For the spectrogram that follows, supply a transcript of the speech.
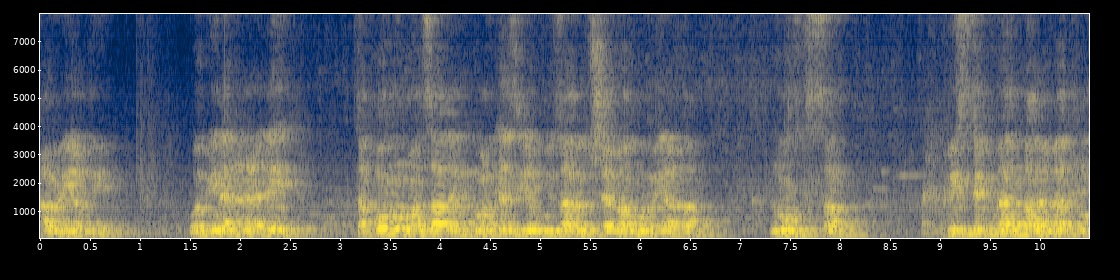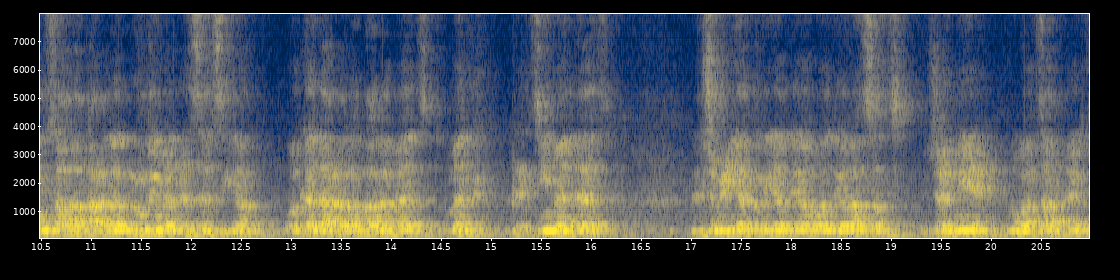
الرياضية. وبناء عليه تقوم المصالح المركزية بوزارة الشباب والرياضة المختصة باستقبال طلبات المصادقة على الأنظمة الأساسية وكذا على طلبات منح الاعتمادات للجمعيات الرياضية ودراسة جميع الوثائق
